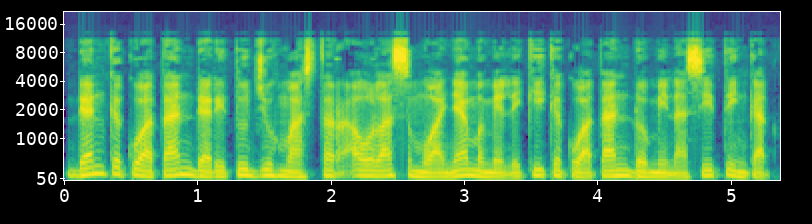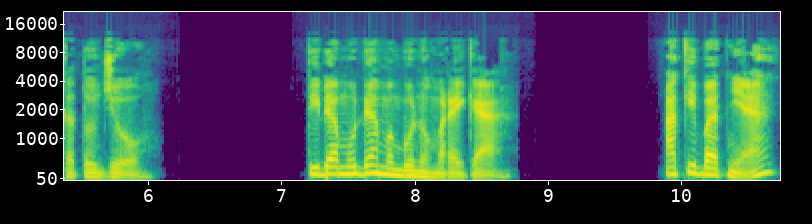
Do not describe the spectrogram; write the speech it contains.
dan kekuatan dari tujuh master aula semuanya memiliki kekuatan dominasi tingkat ketujuh. Tidak mudah membunuh mereka. Akibatnya,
